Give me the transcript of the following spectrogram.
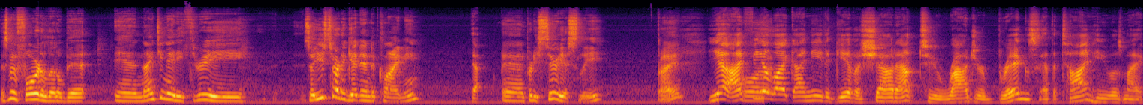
let's move forward a little bit. In 1983, so you started getting into climbing Yeah. and pretty seriously, right? Yeah, I Or- feel like I need to give a shout out to Roger Briggs. At the time, he was my.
